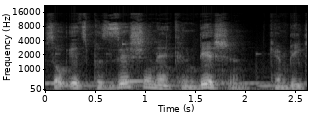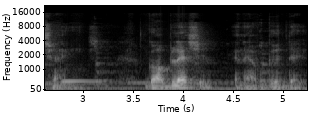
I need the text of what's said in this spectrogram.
so its position and condition can be changed. God bless you and have a good day.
